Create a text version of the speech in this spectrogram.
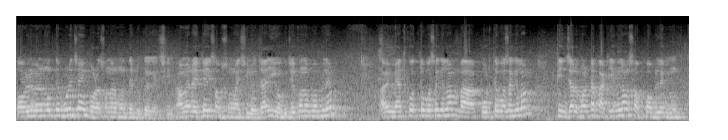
প্রবলেমের মধ্যে পড়েছি, আমি পড়াশোনার মধ্যে ঢুকে গেছি। আমার এটাই সবসময় ছিল। যাই হোক, যে কোনো প্রবলেম আমি ম্যাথ করতে বসে গেলাম বা পড়তে বসে গেলাম, তিন চার ঘণ্টা কাটিয়ে নিলাম, সব প্রবলেম মুক্ত।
